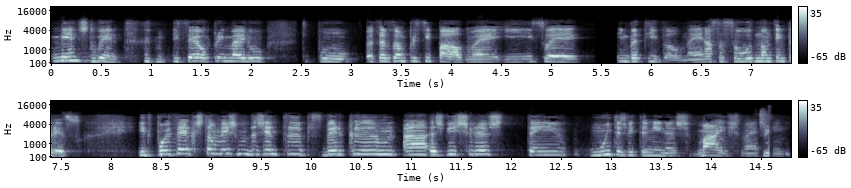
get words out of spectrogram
menos doente. Isso é o primeiro, tipo, a razão principal, não é? E isso é imbatível, não é? A nossa saúde não tem preço. E depois é a questão mesmo da gente perceber que ah, as vísceras têm muitas vitaminas, mais, não é? Sim.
